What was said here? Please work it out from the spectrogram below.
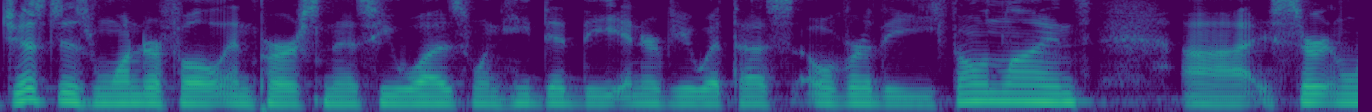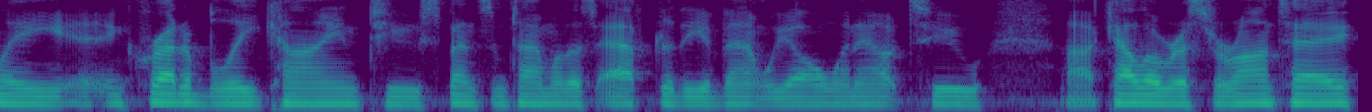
just as wonderful in person as he was when he did the interview with us over the phone lines. Uh, certainly incredibly kind to spend some time with us after the event. We all went out to uh, Calo Ristorante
